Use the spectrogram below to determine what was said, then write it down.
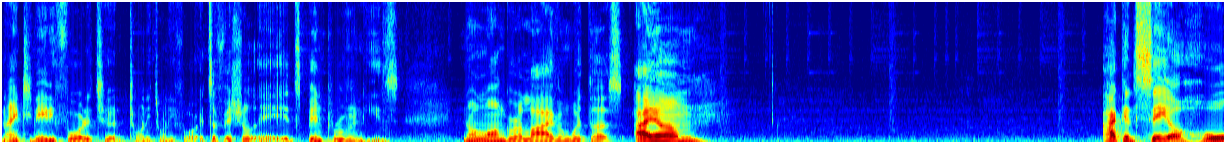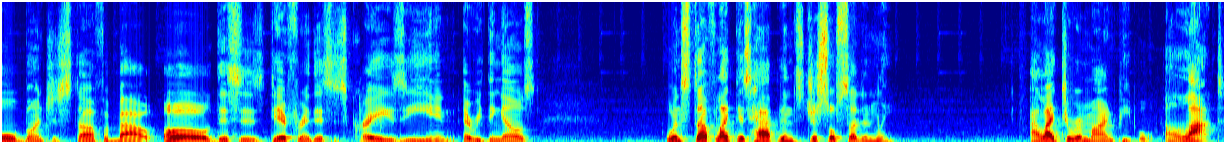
1984 to 2024. It's official. It's been proven he's no longer alive and with us. I um I could say a whole bunch of stuff about, oh, this is different, this is crazy, and everything else. When stuff like this happens just so suddenly, I like to remind people a lot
